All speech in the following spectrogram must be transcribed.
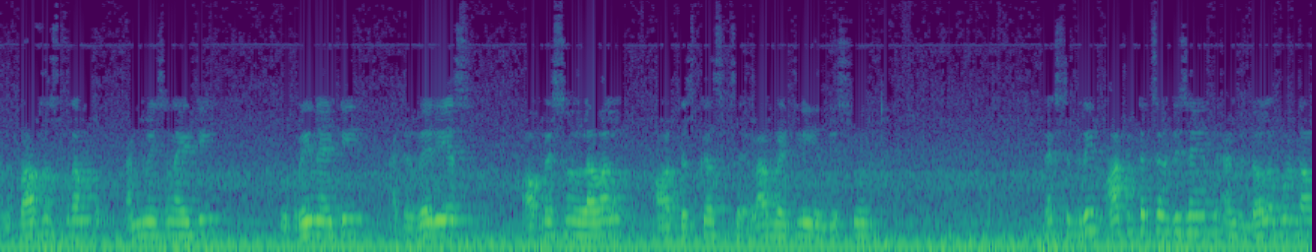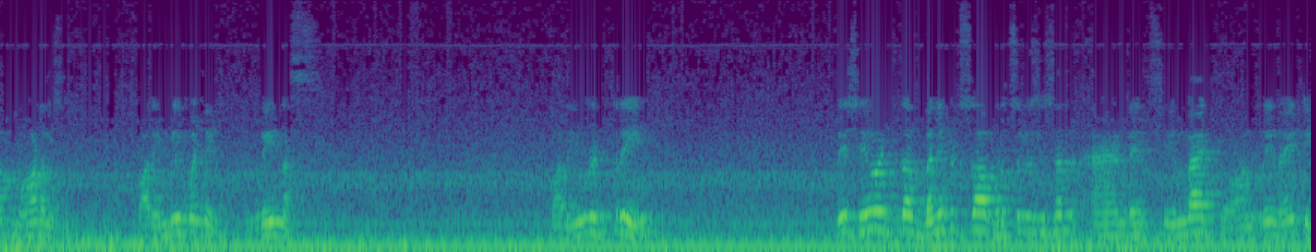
and process from conventional IT to green IT at various operational level are discussed elaborately in this unit. Next, green architecture design and development of models for implementing greenness. For unit 3, this unit the benefits of virtualization and its impact on green IT.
